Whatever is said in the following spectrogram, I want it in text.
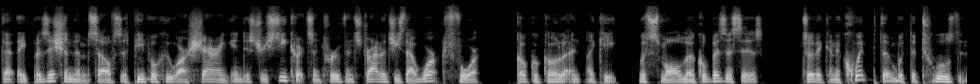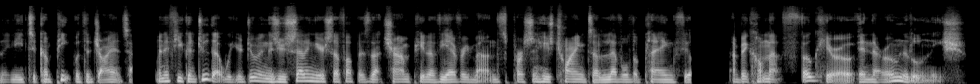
that they position themselves as people who are sharing industry secrets and proven strategies that worked for Coca-Cola and Nike with small local businesses so they can equip them with the tools that they need to compete with the giants. And if you can do that, what you're doing is you're setting yourself up as that champion of the everyman, this person who's trying to level the playing field and become that folk hero in their own little niche.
